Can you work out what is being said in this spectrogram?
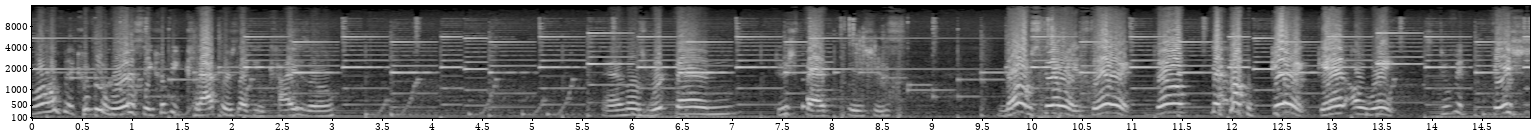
well, it could be worse. It could be clappers like in Kaizo. And those Van douchebag fishes. No, stay away, stay away. No, no, get away, get away. Stupid fish.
